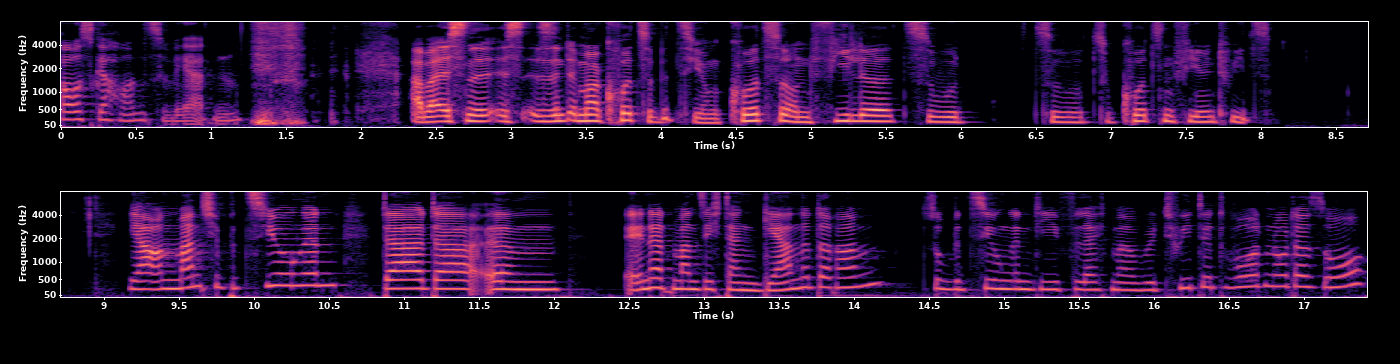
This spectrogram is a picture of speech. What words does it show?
rausgehauen zu werden. Aber es, ne- es sind immer kurze Beziehungen. Kurze und viele zu, zu, zu kurzen, vielen Tweets. Ja, und manche Beziehungen, da, da ähm, erinnert man sich dann gerne daran. So Beziehungen, die vielleicht mal retweetet wurden oder so.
